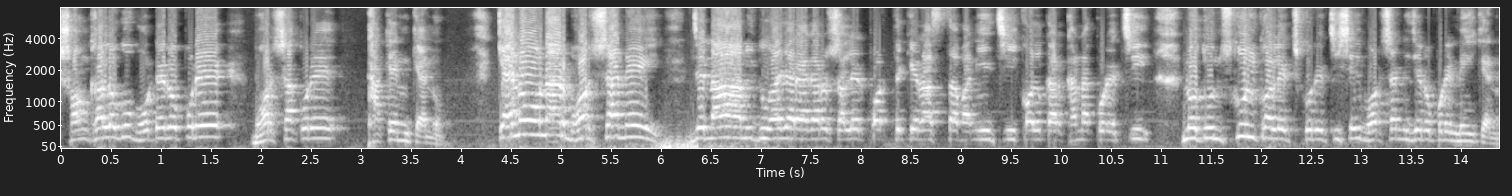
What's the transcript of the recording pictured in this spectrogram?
সংখ্যালঘু ভোটের ওপরে ভরসা করে থাকেন কেন? কেন ওনার ভরসা নেই যে না, আমি দু সালের পর থেকে রাস্তা বানিয়েছি, কলকারখানা করেছি, নতুন স্কুল, কলেজ করেছি, সেই ভরসা নিজের ওপরে নেই কেন?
